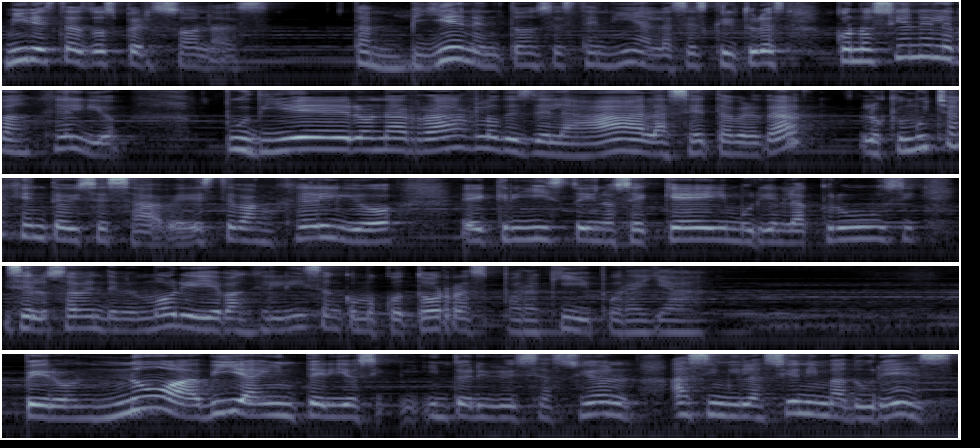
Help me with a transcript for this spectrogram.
Mire estas dos personas, también entonces tenían las escrituras, conocían el Evangelio, pudieron narrarlo desde la A a la Z, ¿verdad? Lo que mucha gente hoy se sabe, este Evangelio, eh, Cristo y no sé qué, y murió en la cruz, y, y se lo saben de memoria y evangelizan como cotorras por aquí y por allá. Pero no había interiorización, asimilación y madurez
